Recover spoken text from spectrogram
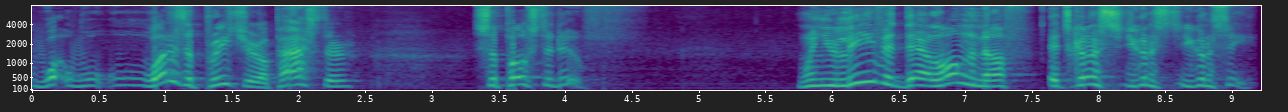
what, what is a preacher, a pastor, supposed to do? When you leave it there long enough, it's gonna, you're gonna, you're gonna see.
